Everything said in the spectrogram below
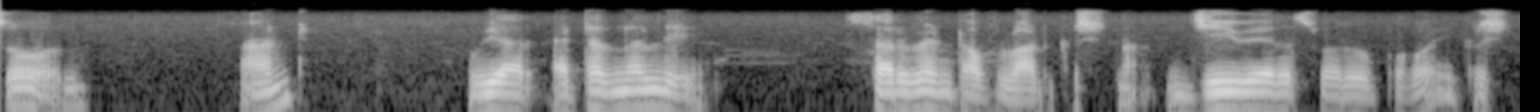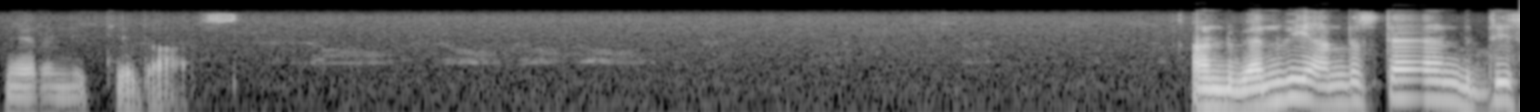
soul, and we are eternally servant of Lord Krishna. Jivera Swarupa Hoy Krishnera Nityadas. And when we understand this,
